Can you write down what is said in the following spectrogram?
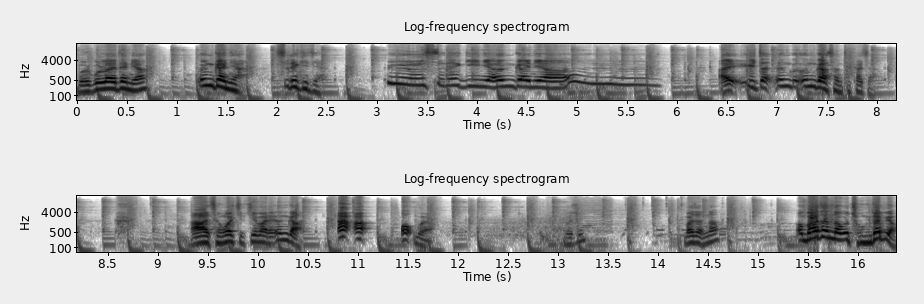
뭘 골라야 되냐? 응가냐 쓰레기냐? 으 쓰레기냐 응가냐 으. 아 일단 응, 응가 선택하자. 아 정말 찝찝하네. 응가. 아아 어 뭐야? 뭐지? 맞았나 어 맞았나 뭐 정답이야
